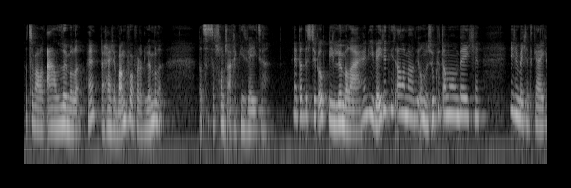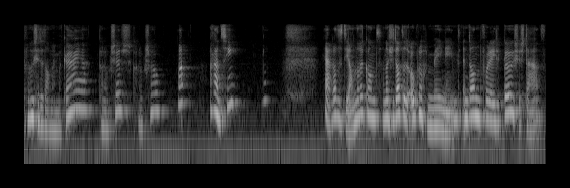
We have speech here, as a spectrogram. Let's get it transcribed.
Dat ze maar wat aanlummelen. Hè? Daar zijn ze bang voor, voor dat lummelen. Dat ze het soms eigenlijk niet weten. Dat is natuurlijk ook die lummelaar. Hè? Die weet het niet allemaal, die onderzoekt het allemaal een beetje. Die is een beetje aan het kijken van hoe zit het dan met elkaar. Ja? Kan ook zus, kan ook zo. Nou, we gaan het zien. Ja, dat is die andere kant. En als je dat dus ook nog meeneemt en dan voor deze keuze staat,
